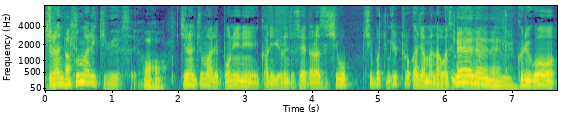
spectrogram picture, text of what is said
지난 주말이 기회였어요. 어허. 지난 주말에 본인이 가령 여론조사에 따라서 15, 15.1%까지만 나왔을 네, 거예요. 네, 네, 네. 그리고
